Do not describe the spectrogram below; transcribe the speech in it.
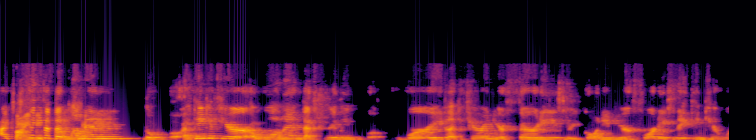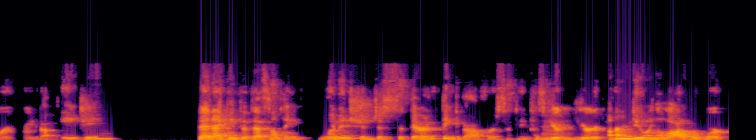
I just think that the women, the I think if you're a woman that's really worried, like if you're in your 30s or you're going into your 40s and they think you're worried about aging, then I think that that's something women should just sit there and think about for a second because mm-hmm. you're you're undoing a lot of the work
